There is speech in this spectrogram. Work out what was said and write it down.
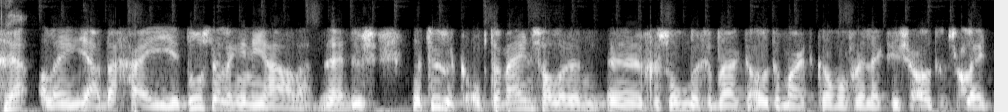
Ja. Alleen ja, dan ga je je doelstellingen niet halen. Dus natuurlijk, op termijn zal er een gezonde gebruikte automarkt komen voor elektrische auto's. Alleen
